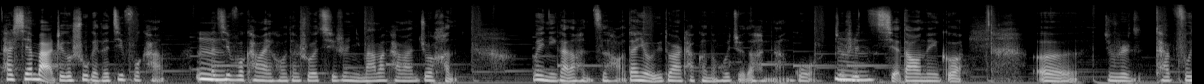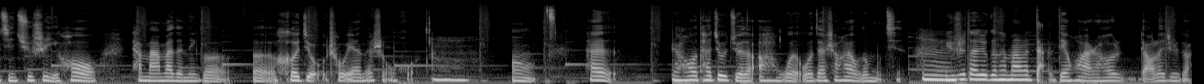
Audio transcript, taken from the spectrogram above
他先把这个书给他继父看了，他嗯继父看完以后，他说，其实你妈妈看完就很为你感到很自豪，但有一段他可能会觉得很难过，就是嗯。写到那个，呃，就是他父亲去世以后，他妈妈的那个呃喝酒抽烟的生活，嗯。嗯，他。然后他就觉得啊，我我在伤害我的母亲，嗯，于是他就跟他妈妈打了电话，然后聊了这段，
